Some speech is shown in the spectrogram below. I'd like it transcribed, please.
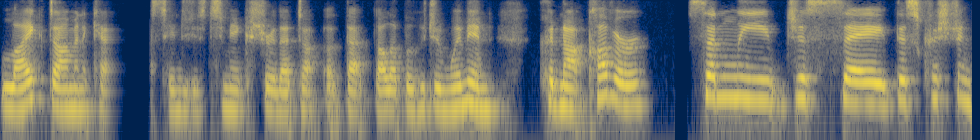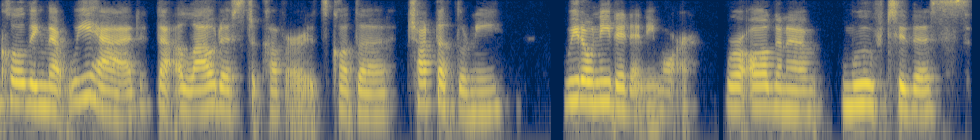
like dominant caste Hindus to make sure that that Dalit Bahujan women could not cover, suddenly just say this Christian clothing that we had that allowed us to cover. It's called the Chattaturni. We don't need it anymore. We're all going to move to this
